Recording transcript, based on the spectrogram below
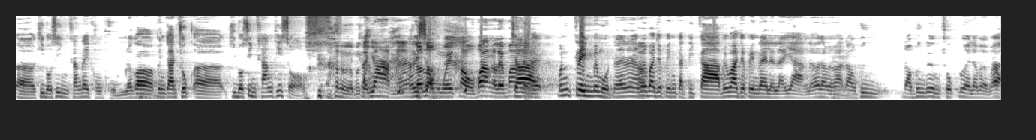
เอ่อคีบ็อกซิ่งครั้งแรกของผม แล้วก็อืมเป็นการชกเอ่อคีบ็อกซิ่งครั้งที่สองเออมันก็ยากนะครั้งที่แล้วสลองงมวยเข่าบ้างอะไรบ้างใช่เนี่ยมันเกรงไปหมดนะครับไม่ว่าจะเป็นกติกาไม่ว่าจะเป็นอะไรหลาย ๆ อย่าง แล้วทำไมว่าอืมเราเพิ่งเราเพิ่งเริ่มชกด้วยแล้วแบบว่า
